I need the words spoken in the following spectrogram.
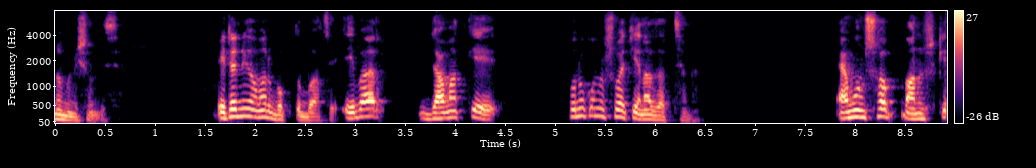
নমিনেশন দিছে। এটা নিয়ে আমার বক্তব্য আছে। এবার জামাতকে কোনো কোনো সময় চেনা যাচ্ছে না। এমন সব মানুষকে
